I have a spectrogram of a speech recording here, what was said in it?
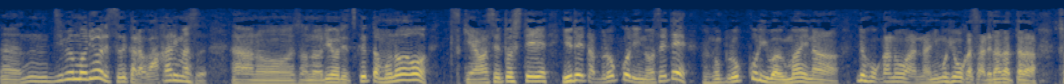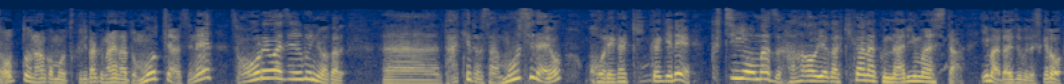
うん、自分も料理するからわかります。あの、その料理作ったものを付け合わせとして茹でたブロッコリー乗せて、このブロッコリーはうまいな。で、他のは何も評価されなかったら、ちょっとなんかもう作りたくないなと思っちゃうしね。それは十分にわかる。だけどさ、もしだよ、これがきっかけで、口をまず母親が聞かなくなりました。今大丈夫ですけど、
